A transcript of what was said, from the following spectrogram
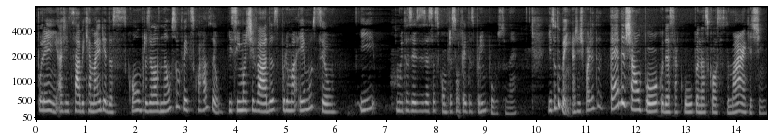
Porém, a gente sabe que a maioria das compras elas não são feitas com a razão, e sim motivadas por uma emoção. E muitas vezes essas compras são feitas por impulso, né? E tudo bem, a gente pode até deixar um pouco dessa culpa nas costas do marketing,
